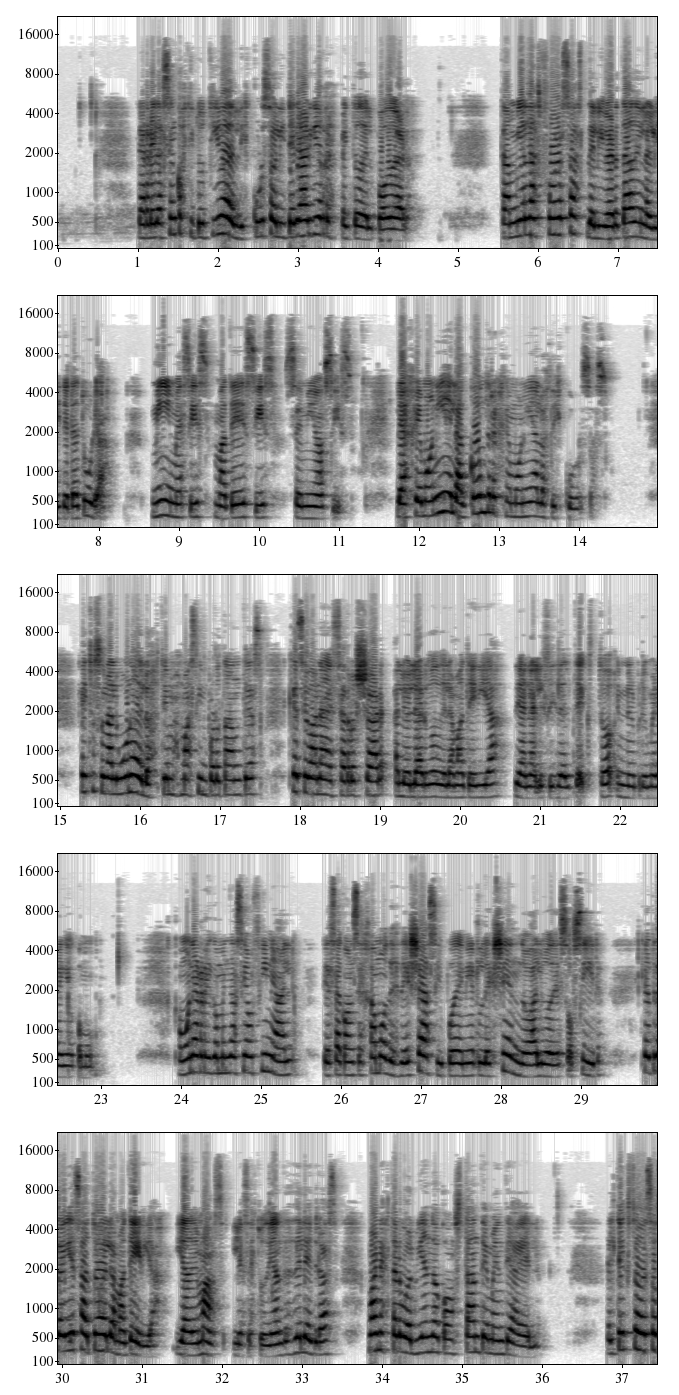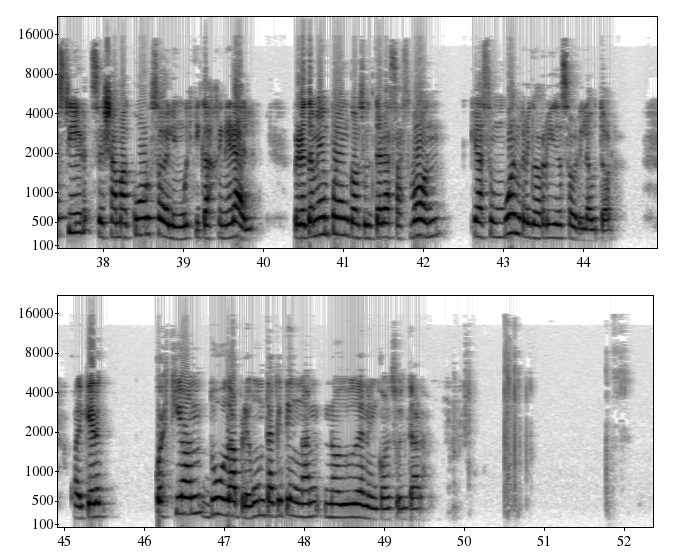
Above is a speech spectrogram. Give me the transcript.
la relación constitutiva del discurso literario respecto del poder. También las fuerzas de libertad en la literatura, mímesis, matesis, semiosis, la hegemonía y la contrahegemonía en los discursos. Estos son algunos de los temas más importantes que se van a desarrollar a lo largo de la materia de análisis del texto en el primer año común. Como una recomendación final, les aconsejamos desde ya si pueden ir leyendo algo de SOSIR, que atraviesa toda la materia y además los estudiantes de letras van a estar volviendo constantemente a él. El texto de Saussure se llama Curso de Lingüística General, pero también pueden consultar a Sasbon, que hace un buen recorrido sobre el autor. Cualquier cuestión, duda, pregunta que tengan, no duden en consultar.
